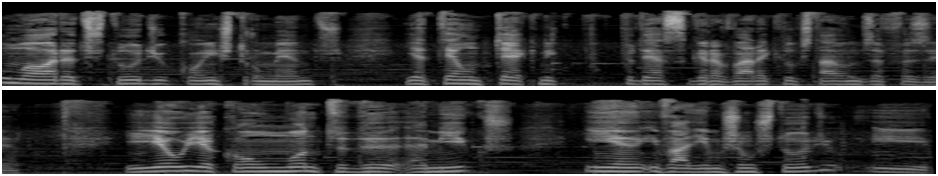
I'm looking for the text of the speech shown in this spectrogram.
uma hora de estúdio com instrumentos e até um técnico que pudesse gravar aquilo que estávamos a fazer. E eu ia com um monte de amigos e invadíamos um estúdio e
